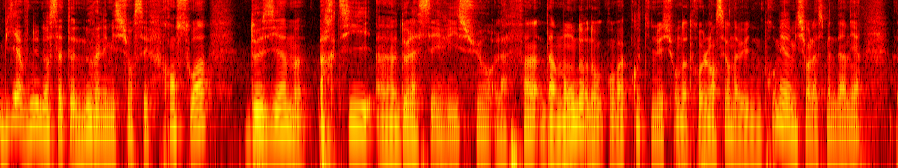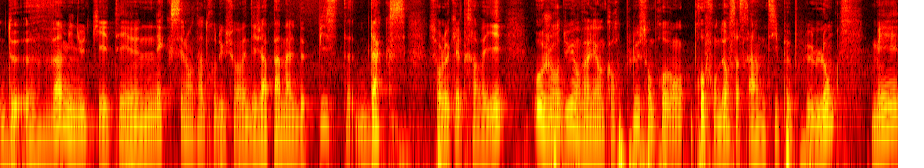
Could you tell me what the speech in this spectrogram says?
Bienvenue dans cette nouvelle émission, c'est François. Deuxième partie euh, de la série sur la fin d'un monde. Donc on va continuer sur notre lancée. On avait une première émission la semaine dernière de 20 minutes qui a été une excellente introduction avec déjà pas mal de pistes, d'axes sur lesquels travailler. Aujourd'hui, on va aller encore plus en profondeur, ça sera un petit peu plus long, mais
